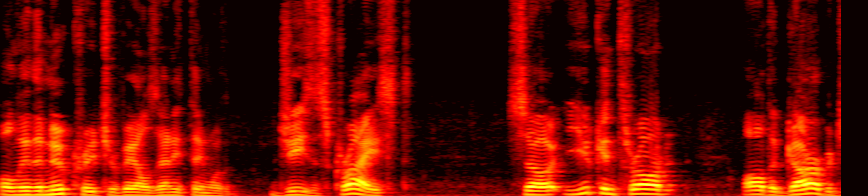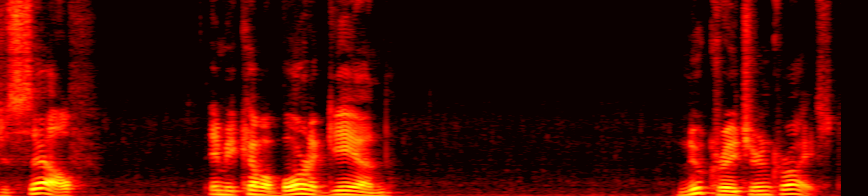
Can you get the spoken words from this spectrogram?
Only the new creature veils anything with Jesus Christ. So you can throw all the garbage yourself and become a born again new creature in Christ.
